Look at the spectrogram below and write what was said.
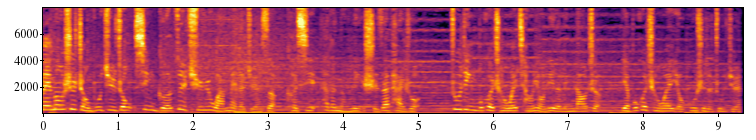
美梦是整部剧中性格最趋于完美的角色，可惜她的能力实在太弱，注定不会成为强有力的领导者，也不会成为有故事的主角。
